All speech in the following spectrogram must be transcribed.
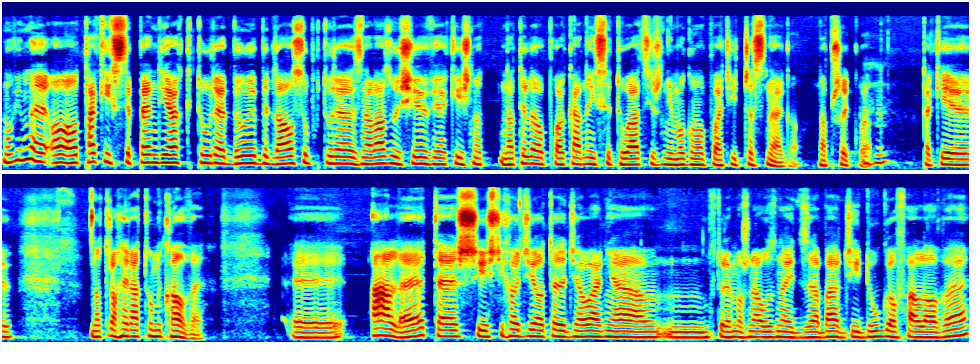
Mówimy o takich stypendiach, które byłyby dla osób, które znalazły się w jakiejś no, na tyle opłakanej sytuacji, że nie mogą opłacić czesnego, na przykład. Mhm. Takie no trochę ratunkowe. Y, Ale też jeśli chodzi o te działania, mm, które można uznać za bardziej długofalowe,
